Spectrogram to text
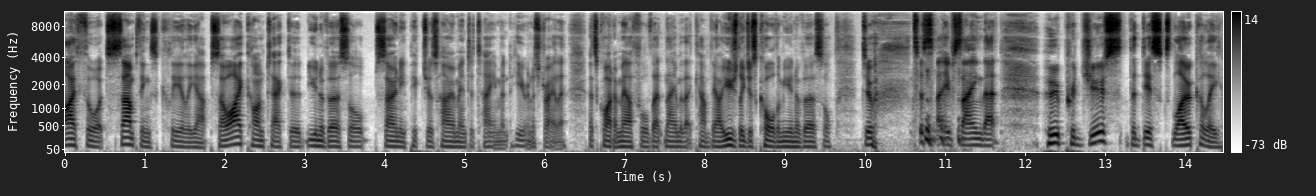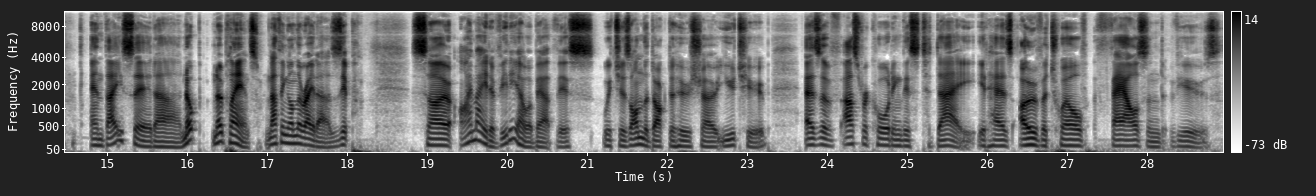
I thought something's clearly up. So I contacted Universal Sony Pictures Home Entertainment here in Australia. That's quite a mouthful, that name of that company. I usually just call them Universal to, to save saying that, who produce the discs locally. And they said, uh, nope, no plans, nothing on the radar, zip. So I made a video about this, which is on the Doctor Who show YouTube. As of us recording this today, it has over 12,000 views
